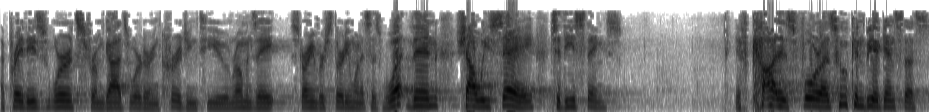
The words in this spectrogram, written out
I pray these words from God's Word are encouraging to you. In Romans 8, starting verse 31, it says, What then shall we say to these things? If God is for us, who can be against us?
